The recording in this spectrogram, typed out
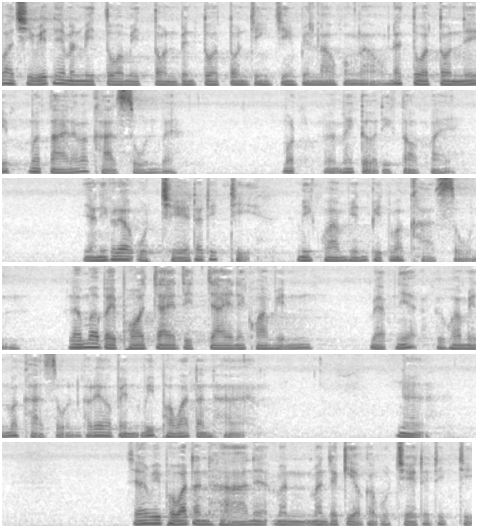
ว่าชีวิตนี่มันมีตัวมีตน เป็นตัวตนจริง ๆ เป็นเราของเรา และตัวตนนี้เมื่อตายแล้วก็ขาดศูนย์ไป หมดไม่เกิดอีกต่อไป อย่างนี้ก็เรียกอุดเฉททิฏฐิ มีความเห็นผิดว่าขาดศูนย์แล้วเมื่อไปพอใจติดใจในความเห็น แบบนี้คือความเห็นว่าขาดศูนย์เขาเรียกว่าเป็นวิภวตัณหาเนี่ยฉะนั้นวิภวตัณหาเนี่ยมันมันจะเกี่ยวกับอุเฉททิฏฐิ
